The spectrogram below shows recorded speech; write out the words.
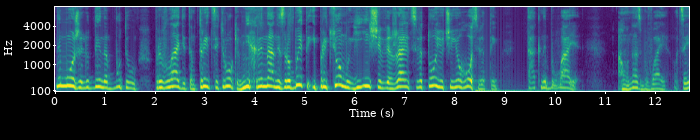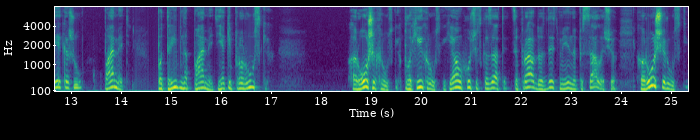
Не може людина бути при владі там 30 років, ні хрена не зробити, і при цьому її ще вважають святою чи його святим. Так не буває. А у нас буває. Оце я і кажу. Пам'ять, потрібна пам'ять, як і про русських. Хороших русських, плохих русських. Я вам хочу сказати, це правда, десь мені написали, що хороші русські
